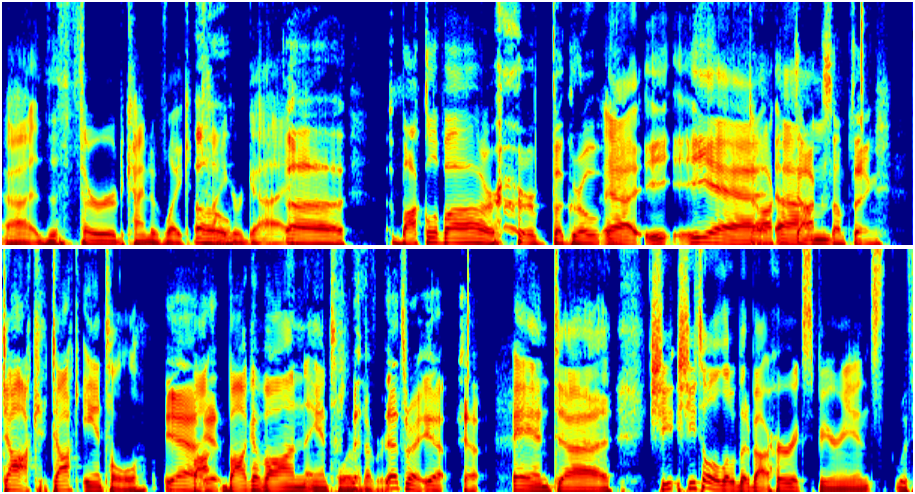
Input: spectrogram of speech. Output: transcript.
uh the third kind of like Oh, tiger guy. uh baklava or, or bagro uh, yeah, doc doc um, something Doc Doc Antle, yeah, Ba- yeah. Bhagavan Antle or whatever. that's right yeah yeah and uh, she she told a little bit about her experience with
